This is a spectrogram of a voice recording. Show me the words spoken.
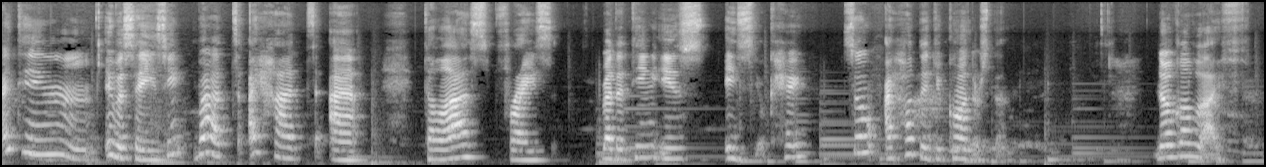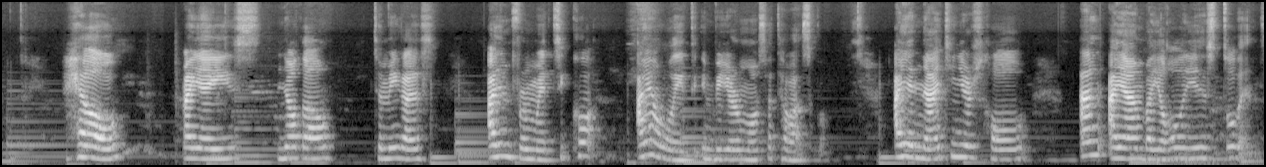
I think it was easy, but I had uh, the last phrase, but the thing is easy, okay? So I hope that you can understand. Nogal life. Hello, my name is Nogal Dominguez. I am from Mexico. I am lived in Villahermosa, Tabasco. I am 19 years old and I am biology student.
